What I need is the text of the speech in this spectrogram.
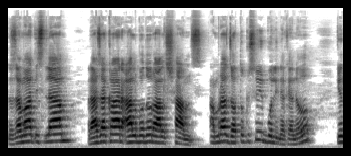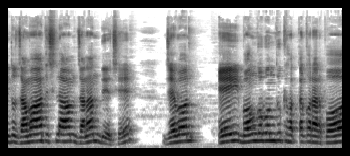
জামাত ইসলাম, রাজাকার আল বদর আল শামস আমরা যত কিছুই বলি না কেন, কিন্তু জামাত ইসলাম জানান দিয়েছে, যেমন এই বঙ্গবন্ধুকে হত্যা করার পর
